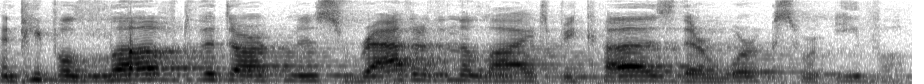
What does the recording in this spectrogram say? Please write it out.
and people loved the darkness rather than the light because their works were evil.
